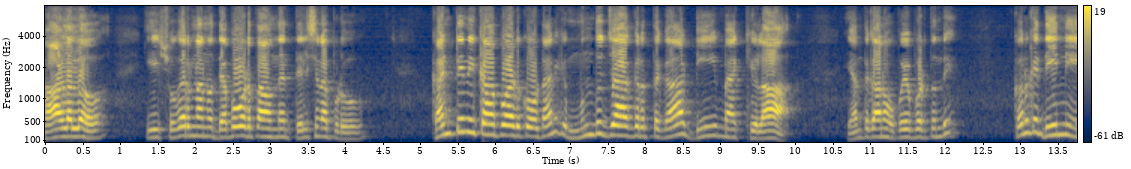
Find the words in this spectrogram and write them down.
కాళ్ళలో ఈ షుగర్ నన్ను దెబ్బ కొడతా ఉందని తెలిసినప్పుడు కంటిని కాపాడుకోవడానికి ముందు జాగ్రత్తగా డీమాక్యులా ఎంతగానో ఉపయోగపడుతుంది. కనుక దీన్ని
